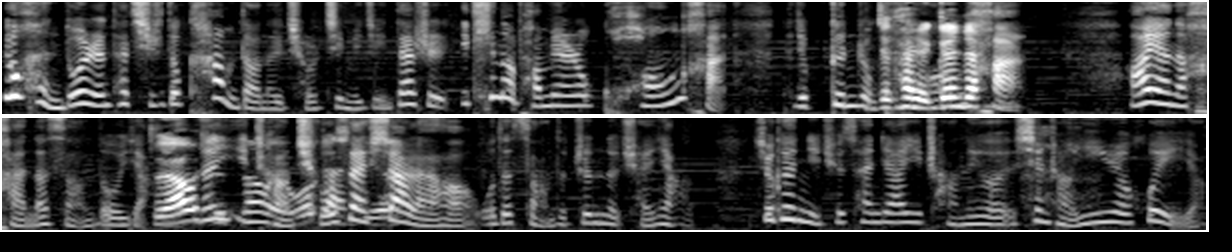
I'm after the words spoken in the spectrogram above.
有很多人他其实都看不到那个球进没进，但是一听到旁边人狂喊，他就跟着就开始跟着喊。哎呀，那喊的嗓子都哑。主要那一场球赛下来哈，我的嗓子真的全哑了，就跟你去参加一场那个现场音乐会一样。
